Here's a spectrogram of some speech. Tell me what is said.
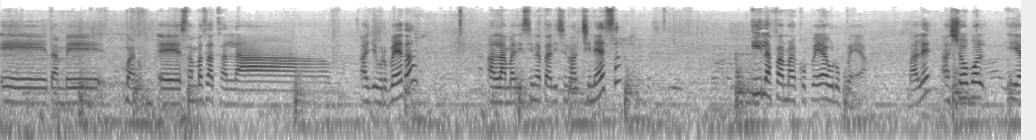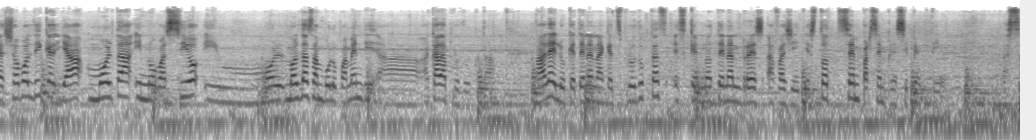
eh, també bueno, eh, estan basats en la ayurveda, en la medicina tradicional xinesa i la farmacopea europea. Vale? Això vol, I això vol dir que hi ha molta innovació i molt, molt desenvolupament a, a cada producte. Vale? I el que tenen aquests productes és que no tenen res afegit i és tot 100% principi actiu. Es-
